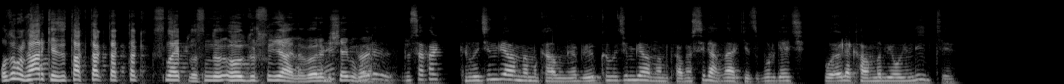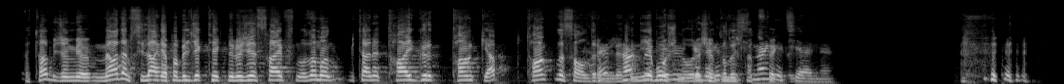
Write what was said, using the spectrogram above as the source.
O zaman herkesi tak tak tak tak snipe'lasın da öldürsün yani. Böyle bir Evet, şey mi var? Böyle bu sefer kılıcın bir anlamı kalmıyor. Büyük kılıcın bir anlamı kalmıyor. Silahla herkesi vur geç. Bu öyle kanlı bir oyun değil ki. E tabii canım ya madem silah yapabilecek teknolojiye sahipsin o zaman bir tane Tiger tank yap. Tankla saldır Evet, millete. Niye boşuna ülkelerin kılıçla içinden geç tüfekle? yani.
